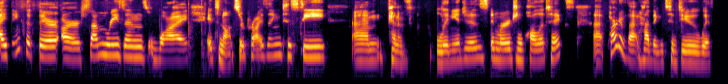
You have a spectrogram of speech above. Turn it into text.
I think that there are some reasons why it's not surprising to see um, kind of lineages emerge in politics. Uh, part of that having to do with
